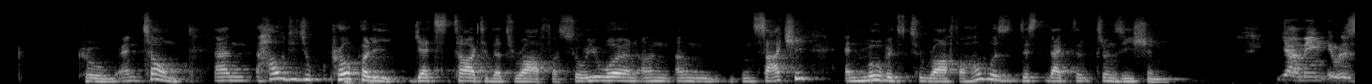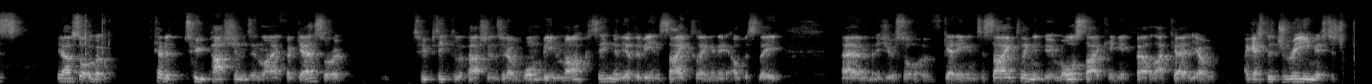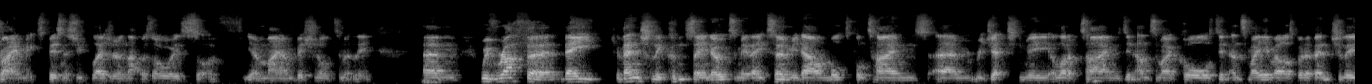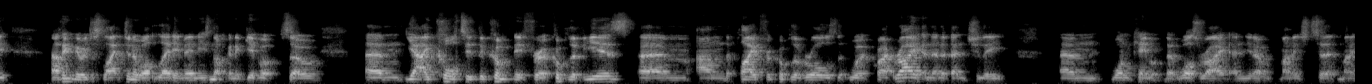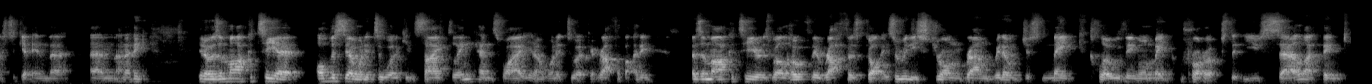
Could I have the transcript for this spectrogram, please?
Cool. And Tom, and how did you properly get started at Rapha? So you were on on, on, on Saatchi and moved to Rapha. How was this that transition? Yeah, I mean, it was you know I've sort of got kind of two passions in life, I guess, or two particular passions, you know, one being marketing and the other being cycling. And it obviously, um, as you were sort of getting into cycling and doing more cycling, it felt like a, you know, I guess the dream is to try and mix business with pleasure, and that was always sort of you know my ambition ultimately. Um, with Rapha, they eventually couldn't say no to me. They turned me down multiple times, um, rejected me a lot of times, didn't answer my calls, didn't answer my emails, but eventually, I think they were just like, you know what, let him in. He's not going to give up. So um, yeah, I courted the company for a couple of years um, and applied for a couple of roles that weren't quite right, and then eventually um, one came up that was right, and you know managed to managed to get in there. Um, and I think you know as a marketeer, obviously I wanted to work in cycling, hence why you know I wanted to work at Rapha. But I think as a marketeer as well, hopefully Rapha's got it's a really strong brand. We don't just make clothing or make products that you sell. I think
